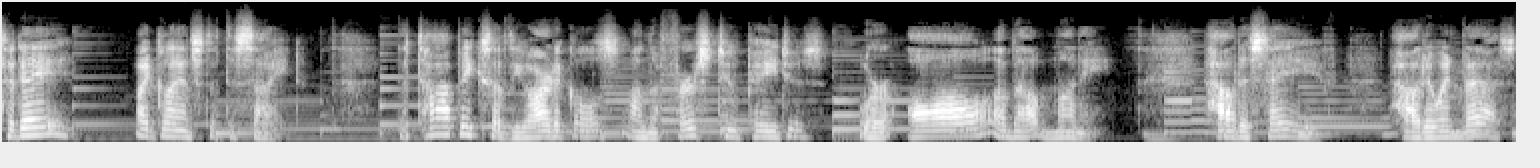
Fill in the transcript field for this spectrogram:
Today, I glanced at the site. The topics of the articles on the first two pages were all about money how to save, how to invest,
